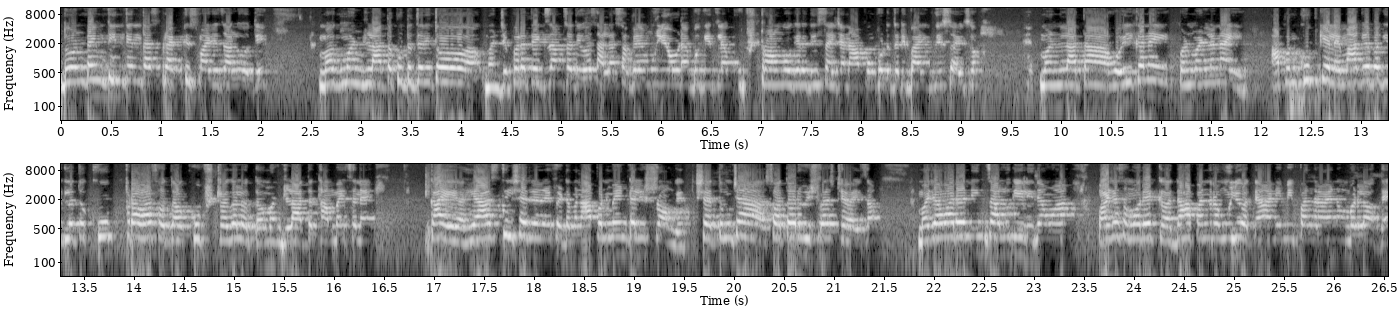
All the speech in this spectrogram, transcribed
दोन टाइम तीन तीन तास प्रॅक्टिस माझी चालू होती. मग म्हटलं आता कुठेतरी तो म्हणजे परत एक्झामचा दिवस आला सगळ्या मुली एवढ्या बघितल्या खूप स्ट्रॉंग वगैरे दिसायच्या ना आपण कुठेतरी बारीक दिसायचो. म्हणलं आता होईल का नाही? पण म्हणलं नाही. आपण खूप केलंय. मागे बघितलं तर खूप प्रवास होता खूप स्ट्रगल होतं. म्हटलं आता थांबायचं नाही. काय हे असतील शरीराने फिट पण आपण मेंटली स्ट्रॉंग आहेत. तुमच्या स्वतःवर विश्वास ठेवायचा. मग जेव्हा रनिंग चालू केली तेव्हा माझ्यासमोर एक दहा पंधरा मुली होत्या आणि मी पंधराव्या नंबरला होते.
